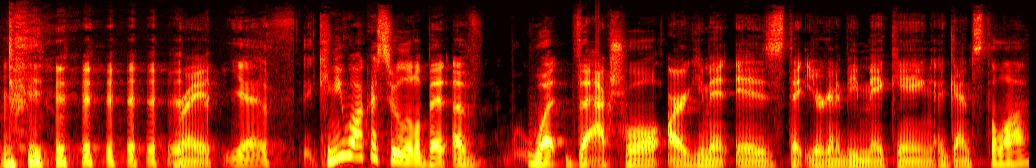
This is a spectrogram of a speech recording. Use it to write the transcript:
right. Yes. Can you walk us through a little bit of what the actual argument is that you're going to be making against the law?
